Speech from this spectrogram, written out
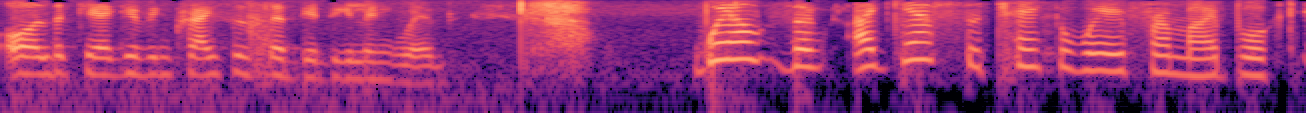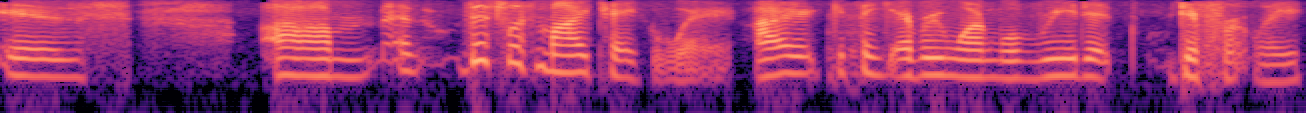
all the caregiving crisis that they're dealing with. Well, the I guess the takeaway from my book is um and this was my takeaway. I think everyone will read it differently,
